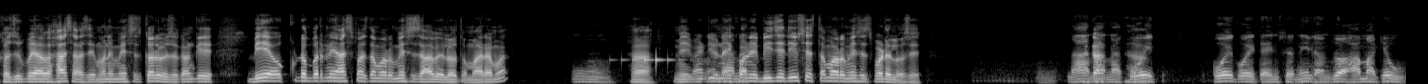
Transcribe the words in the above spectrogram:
ખજૂરભાઈ હવે હાસા છે મને મેસેજ કર્યો છે. કારણ કે બે ઓક્ટોબરની આસપાસ તમારો મેસેજ આવેલો હતો મારામાં. હા મેં વીડિયો નાખ્યો અને બીજે દિવસે જ તમારો મેસેજ પડેલો છે. ના ના ના કોઈ કોઈ કોઈ ટેન્શન નહીં લેવાનું. જો આમાં કેવું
